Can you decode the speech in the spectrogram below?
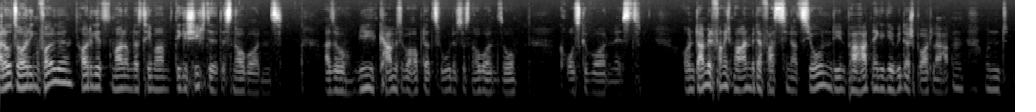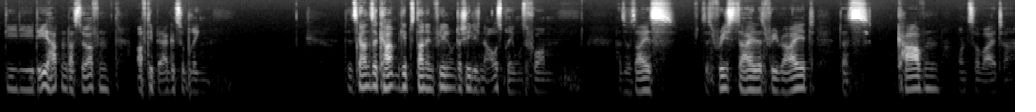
Hallo zur heutigen Folge. Heute geht es mal um das Thema die Geschichte des Snowboardens. Also wie kam es überhaupt dazu, dass das Snowboarden so groß geworden ist? Und damit fange ich mal an mit der Faszination, die ein paar hartnäckige Wintersportler hatten und die die Idee hatten, das Surfen auf die Berge zu bringen. Das Ganze gibt es dann in vielen unterschiedlichen Ausprägungsformen. Also sei es das Freestyle, das Freeride, das Carven und so weiter.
